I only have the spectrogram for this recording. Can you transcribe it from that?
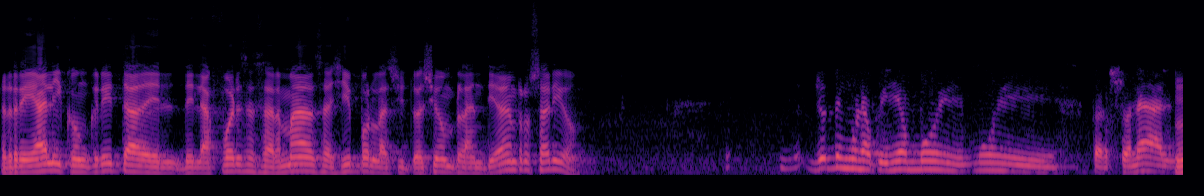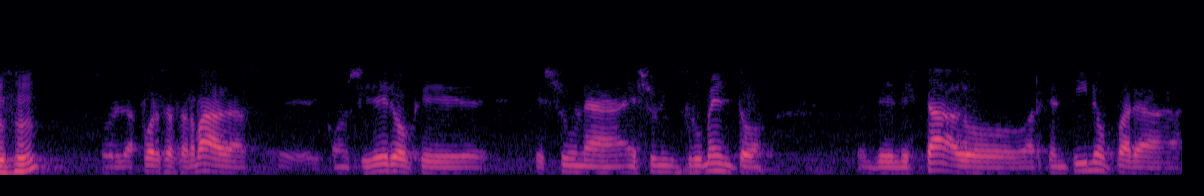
real y concreta de, las Fuerzas Armadas allí por la situación planteada en Rosario. Yo tengo una opinión muy, muy personal sobre las Fuerzas Armadas. considero que es, una, es un instrumento del Estado argentino para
